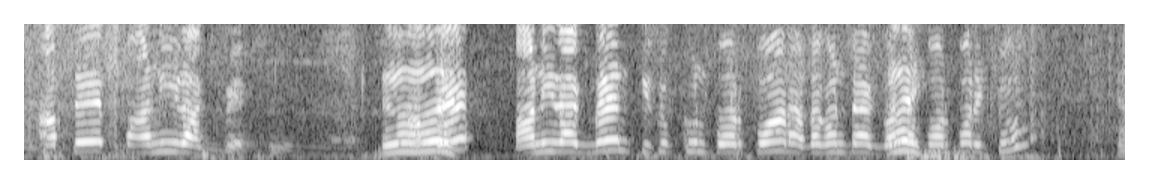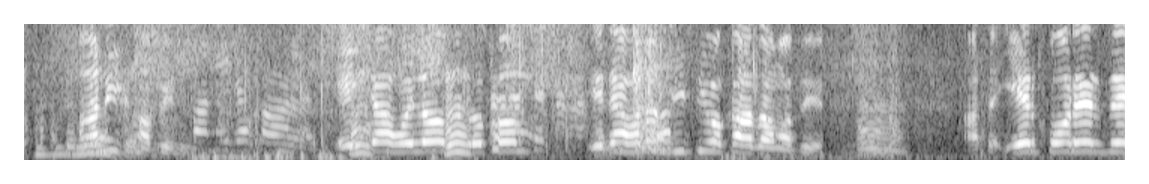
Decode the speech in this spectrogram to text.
সাথে পানি রাখবেন। সাথে পানি রাখবেন কিছুক্ষণ পর পর আধা ঘণ্টা এক ঘণ্টা পর পর একটু পানি খাবেন। এইটা হলো প্রথম এটা হলো দ্বিতীয় কাজ আমাদের। আচ্ছা এরপরের যে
